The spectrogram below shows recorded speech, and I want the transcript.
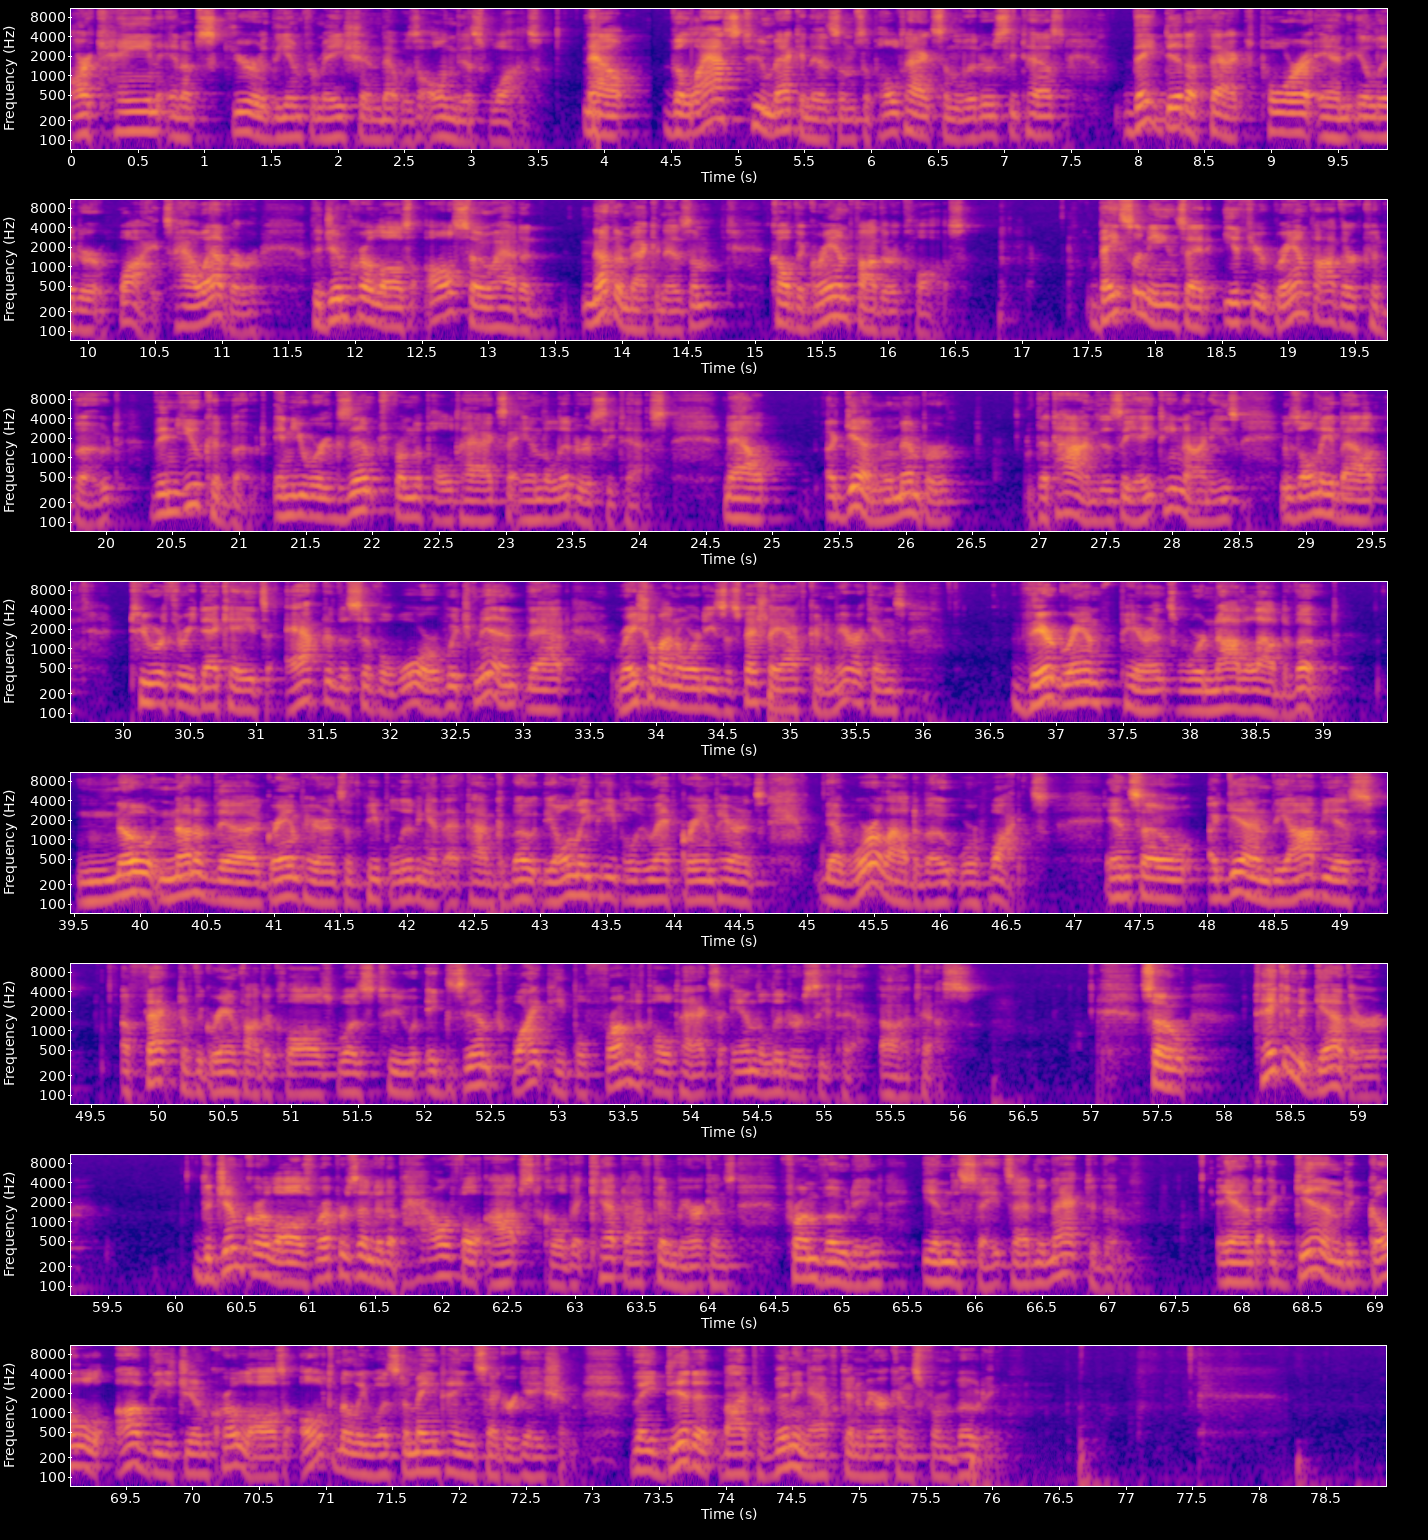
arcane and obscure the information that was on this was. Now, the last two mechanisms, the poll tax and the literacy test, they did affect poor and illiterate whites. However, the Jim Crow laws also had a, another mechanism called the grandfather clause. Basically means that if your grandfather could vote, then you could vote, and you were exempt from the poll tax and the literacy test. Now, again, remember the time, this is the 1890s. It was only about two or three decades after the Civil War, which meant that racial minorities, especially African Americans, their grandparents were not allowed to vote. No, none of the grandparents of the people living at that time could vote. The only people who had grandparents that were allowed to vote were whites. And so, again, the obvious effect of the grandfather clause was to exempt white people from the poll tax and the literacy te- uh, tests. So, taken together, the Jim Crow laws represented a powerful obstacle that kept African Americans from voting in the states that enacted them. And again, the goal of these Jim Crow laws ultimately was to maintain segregation. They did it by preventing African Americans from voting.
